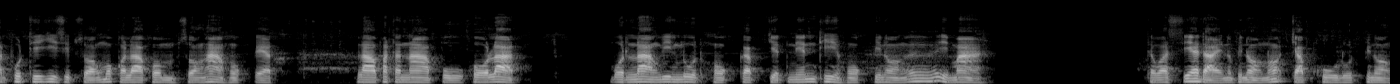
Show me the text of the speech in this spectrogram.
ันพุธที่ยี่สิบสองมกราคมสองห้าหกแปดลาวพัฒนาปูโคราช บนล่างวิ่งรูดหกกับเจ็ดเน้นที่หกพี่น้อง เอ้ย มา แต่ว่าเสียดายเนาะพี่น้องเนาะจับคู่รุดพี่น้อง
